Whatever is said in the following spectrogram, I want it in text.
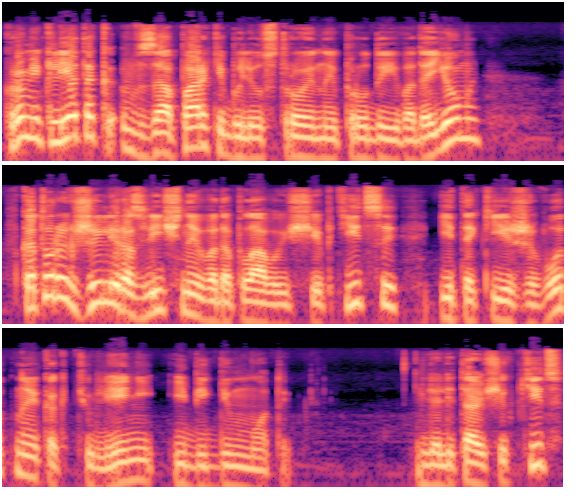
Кроме клеток, в зоопарке были устроены пруды и водоемы, в которых жили различные водоплавающие птицы и такие животные, как тюлени и бегемоты. Для летающих птиц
